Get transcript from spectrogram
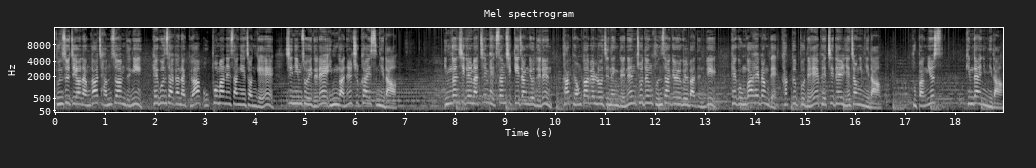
군수지연함과 잠수함 등이 해군사관학교 앞 옥포만 해상에 전개해 신임 소위들의 임관을 축하했습니다. 임관식을 마친 130기 장교들은 각 병과별로 진행되는 초등 군사교육을 받은 뒤 해군과 해병대 각급 부대에 배치될 예정입니다. 국방뉴스 김다현입니다.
